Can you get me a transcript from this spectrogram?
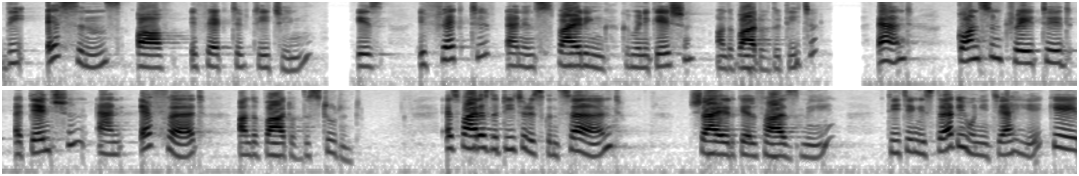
The essence of effective teaching is effective and inspiring communication on the part of the teacher and concentrated attention and effort on the part of the student. As far as the teacher is concerned, शायर के अल्फाज में टीचिंग इस तरह की होनी चाहिए कि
